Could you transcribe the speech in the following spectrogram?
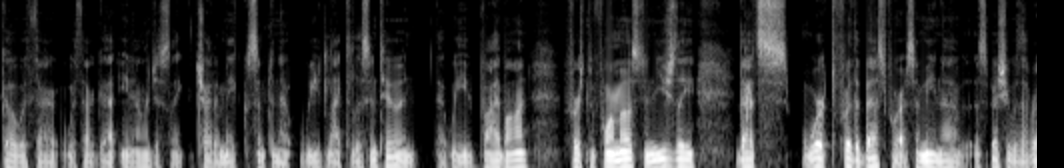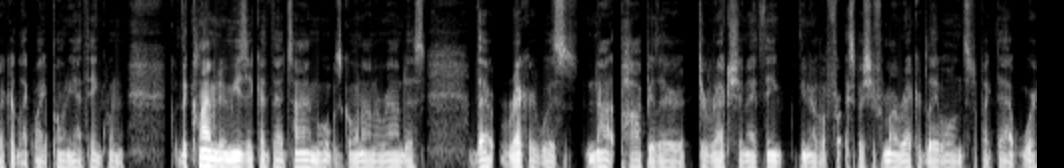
go with our with our gut, you know, and just like try to make something that we'd like to listen to and that we vibe on first and foremost. And usually, that's worked for the best for us. I mean, uh, especially with a record like White Pony, I think when the climate of music at that time, what was going on around us, that record was not popular direction. I think you know, for, especially from our record label and stuff like that, where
